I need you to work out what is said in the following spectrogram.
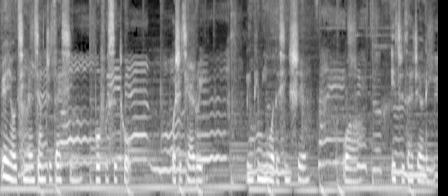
愿有情人相知在心，不负司徒。我是 Cherry，聆听你我的心事，我一直在这里。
